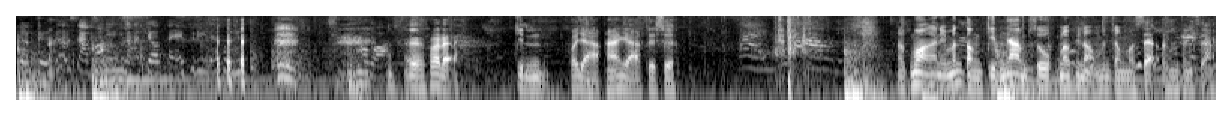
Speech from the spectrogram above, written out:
เกือบถึงโทรศัพท์ยิงหลานเจียวแต กพอดีได้คนเอาบ่เออพ่อแหละอยากหาอยากซื้อๆหมกม่วงอันนี้มันต้องกินย่ามซุกเนาะพี่น้องมันจังมาแสบมันจังแสบ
